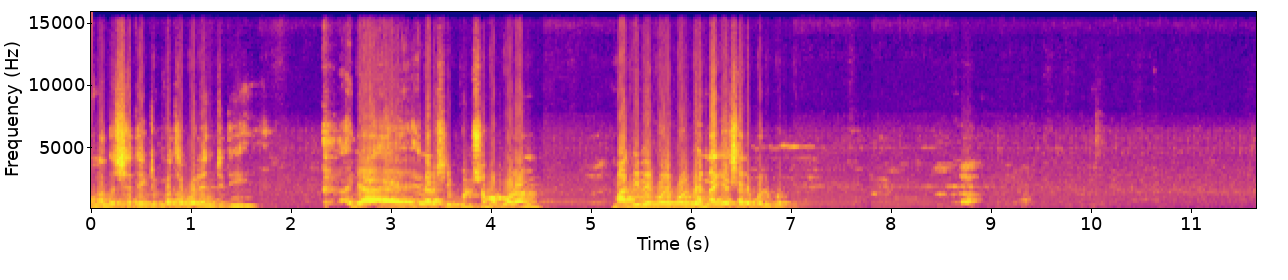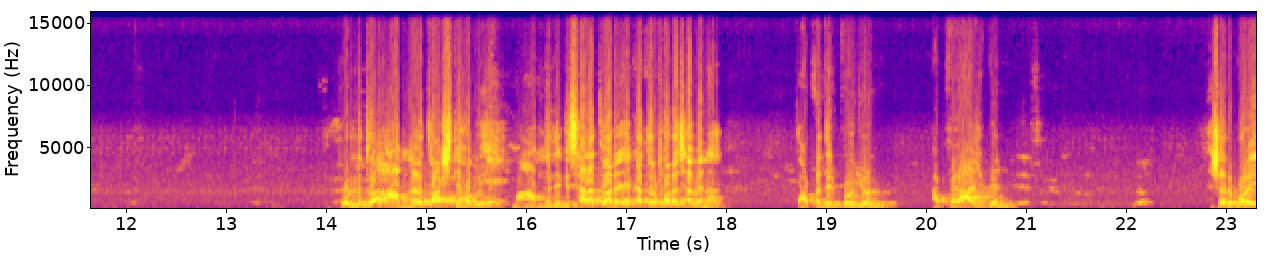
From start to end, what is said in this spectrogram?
ওনাদের সাথে একটু কথা বলেন, যদি এটা এগারো শিব কোন সময় পড়ন মাগরিবের পরে পড়বেন, নাকি এসারে পরে পড়বেন? পড়লে তো আপনারা তো আসতে হবে। আপনাদেরকে সারা তো আর একাত্তর করা যাবে না। আপনাদের প্রয়োজন আপনারা আসবেন। আসার পরে?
